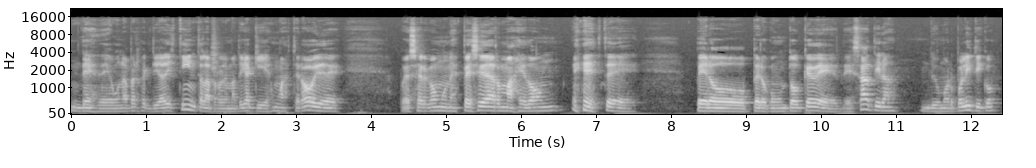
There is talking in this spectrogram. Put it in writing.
desde una perspectiva distinta. La problemática aquí es un asteroide, puede ser como una especie de Armagedón, este, pero, pero con un toque de, sátira, de humor político.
